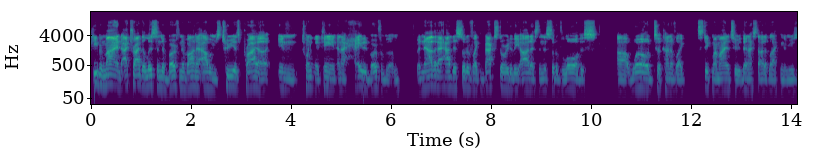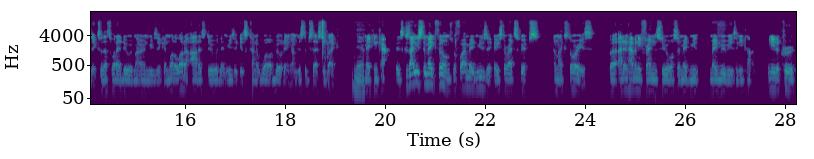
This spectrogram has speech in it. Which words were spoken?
Keep in mind, I tried to listen to both Nirvana albums two years prior in 2018, and I hated both of them. But now that I had this sort of like backstory to the artist and this sort of lore, this uh, world to kind of like stick my mind to, then I started liking the music. So that's what I do with my own music. And what a lot of artists do with their music is kind of world building. I'm just obsessed with like Yeah. making characters because I used to make films before I made music. I used to write scripts and like stories, but I didn't have any friends who also made mu- made movies. And you can't, you need a crew.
